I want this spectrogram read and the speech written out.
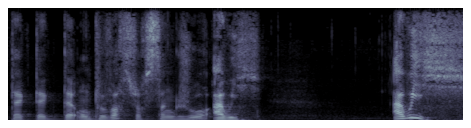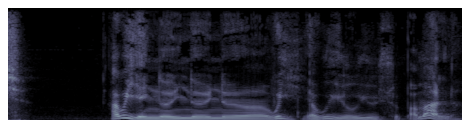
tac, tac, tac. On peut voir sur 5 jours. Ah oui. Ah oui. Ah oui, il y a une, oui, ah oui, c'est pas mal.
